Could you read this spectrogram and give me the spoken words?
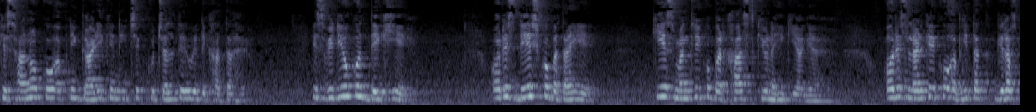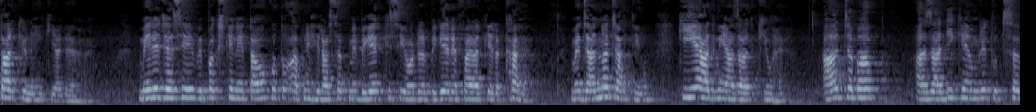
किसानों को अपनी गाड़ी के नीचे कुचलते हुए दिखाता है। इस वीडियो को देखिए और इस देश को बताइए कि इस मंत्री को बर्खास्त क्यों नहीं किया गया है और इस लड़के को अभी तक गिरफ़्तार क्यों नहीं किया गया है। मेरे जैसे विपक्ष के नेताओं को तो आपने हिरासत में बगैर किसी ऑर्डर, बगैर एफआईआर के रखा है। मैं जानना चाहती हूँ कि ये आदमी आज़ाद क्यों है। आज जब आप आज़ादी के अमृत उत्सव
